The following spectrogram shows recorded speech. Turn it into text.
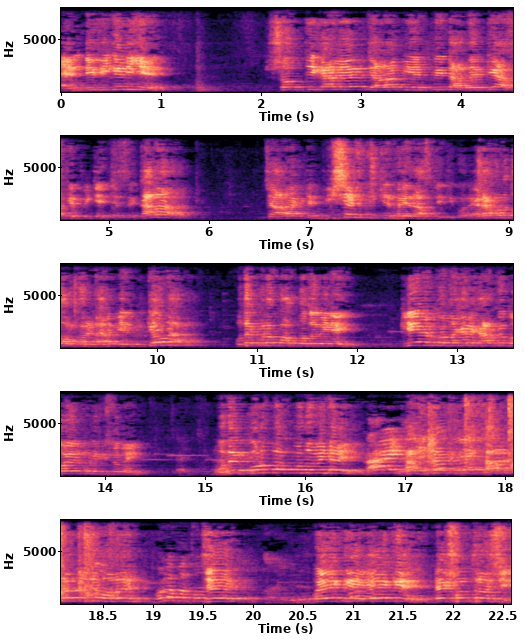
এনডিভি কে নিয়ে সত্যিকারের যারা বিএনপি তাদেরকে আজকে পিটাইতেছে, কারা? যারা একটা বিশেষ গোষ্ঠীর হয়ে রাজনীতি করে। এরা কোনো দল করে না বিএনপি। কেউ না। ওদের কোনো পদ পদবি নেই। ক্লিয়ার কথা কাউকে ভয়ের কোনো কিছু নেই। ওদের কোনো পদবি নেই। বলেন যে একে একে এ সন্ত্রাসী।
